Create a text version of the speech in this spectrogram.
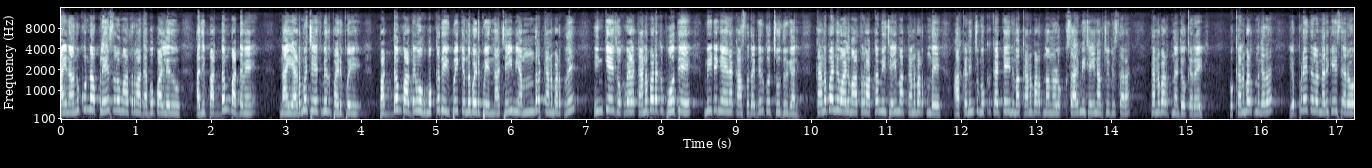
ఆయన అనుకున్న ప్లేస్లో మాత్రం ఆ దెబ్బ పడలేదు. అది పడ్డం పడ్డమే. నా ఎడమ చేతి మీద పడిపోయి పడ్డం పడ్డం ఒక మొక్క దిగిపోయి కింద పడిపోయింది. నా చేయి మీ అందరికి కనబడుతుంది. ఇంకేజ్ ఒకవేళ కనబడకపోతే మీటింగ్ అయినా కాస్త దగ్గరకు వచ్చి చూదురు కానీ కనబడిన వాళ్ళు మాత్రం అక్క మీ చేయి మాకు కనబడుతుంది. అక్కడి నుంచి ముక్క కట్టేది మాకు కనబడుతున్నాను ఒకసారి మీ చేయి నాకు చూపిస్తారా? కనబడుతుందండి ఒక రైట్. ఒక కనబడుతుంది కదా? ఎప్పుడైతే ఇలా నరికేశారో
